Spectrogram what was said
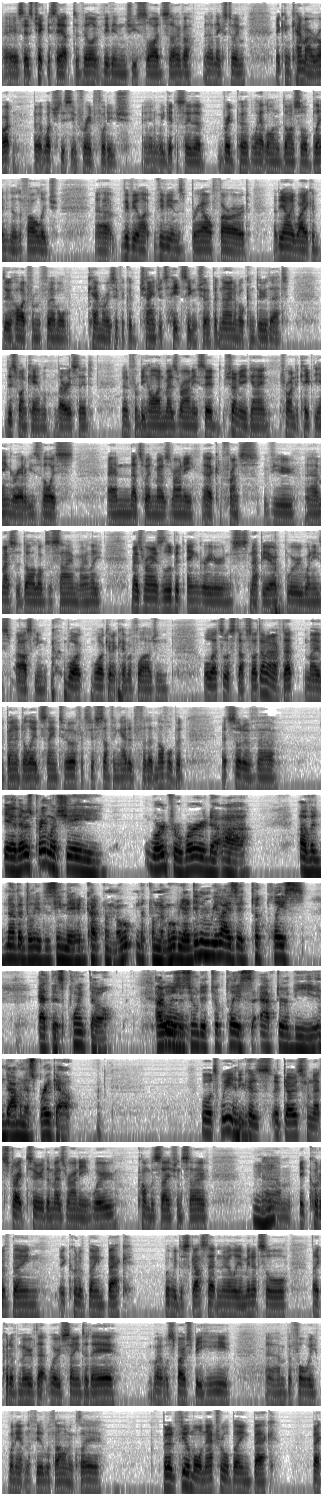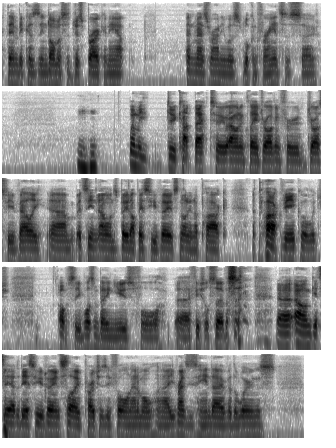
Uh, he says, "Check this out." To Vivian, she slides over uh, next to him. It can camo, right? But watch this infrared footage, and we get to see the red-purple outline of dinosaur blend into the foliage. Uh, Vivian, Vivian's brow furrowed. The only way it could do hide from a thermal camera is if it could change its heat signature, but no animal can do that. This one can, Larry said. Then from behind, Masrani said, Show me again, trying to keep the anger out of his voice. And that's when Masrani uh, confronts Wu. Uh, most of the dialogue's the same, only Masrani's a little bit angrier and snappier at Wu when he's asking why why can it camouflage and all that sort of stuff. So I don't know if that may have been a deleted scene too, or if it's just something added for the novel, but it's sort of uh, Yeah, that was pretty much a word for word uh, of another deleted scene they had cut from the, from the movie. I didn't realize it took place at this point, though. I always Well- assumed it took place after the Indominus breakout. Well, it's weird And- because it goes from that straight to the Masrani Wu conversation. So Mhm. um, it could have been it could have been back when we discussed that in earlier minutes, or they could have moved that Wu scene to there when it was supposed to be here um, before we went out in the field with Owen and Claire. But it'd feel more natural being back back then because the Indominus had just broken out and Masrani was looking for answers. So Mhm. when we do cut back to Owen and Claire driving through Gyrosphere Valley, um, it's in Owen's beat up SUV. It's not in a park a park vehicle, which obviously wasn't being used for uh, official service. uh, Owen gets out of the SUV and slowly approaches the fallen animal. Uh, he runs his hand over the wounds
